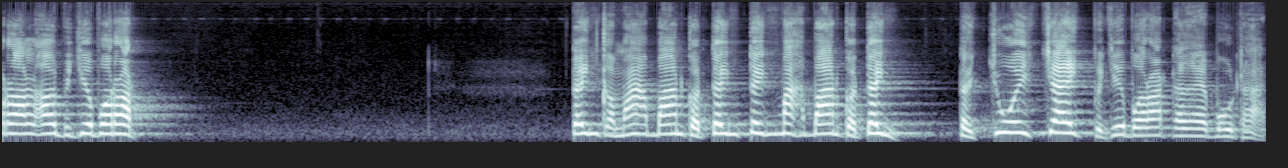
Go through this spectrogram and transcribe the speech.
ប្រល់ឲ្យប្រជាពលរដ្ឋ ទិញកម្មាបានក៏ទិញទិញម៉ាស់បានក៏ទិញទៅជួយចែកប្រជាពលរដ្ឋទៅឯមូលដ្ឋាន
